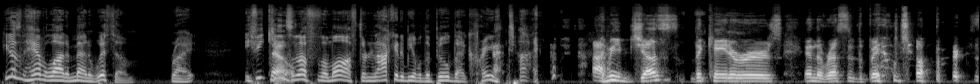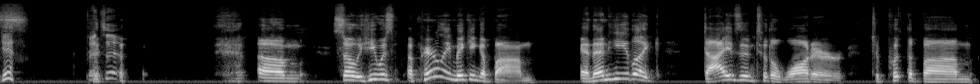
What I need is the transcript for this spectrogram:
he doesn't have a lot of men with him, right? If he kills No. enough of them off, they're not going to be able to build that crane in time. I mean, just the caterers and the rest of the bail jumpers. Yeah. That's it. Um, so he was apparently making a bomb, and then he like dives into the water to put the bomb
